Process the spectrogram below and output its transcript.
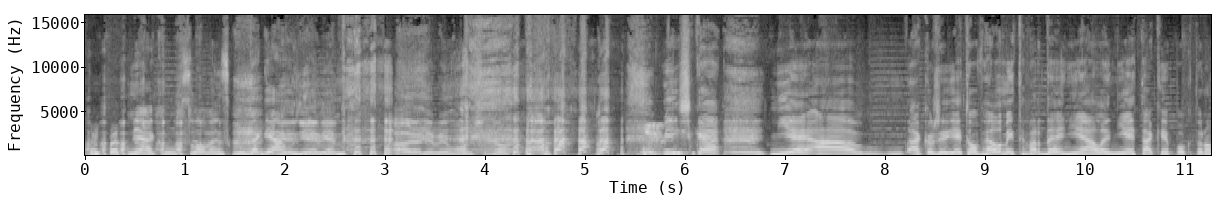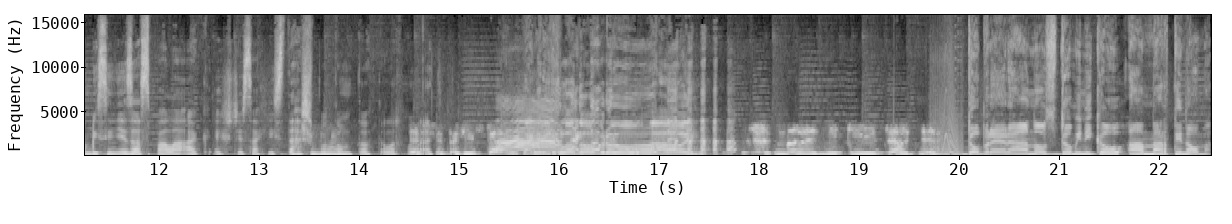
Nejakú slovenskú, tak ja už neviem. Nie. A ja neviem už, no. Miška, nie. A mm, akože je to veľmi tvrdé, nie, ale nie také, po ktorom by si nezaspala, ak ešte sa chystáš po tomto telefonáte. Ešte tak istá. Tak rýchlo, dobrú, ahoj. Dobre, díky, čaute. Dobré ráno s Dominikou a Martinom.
